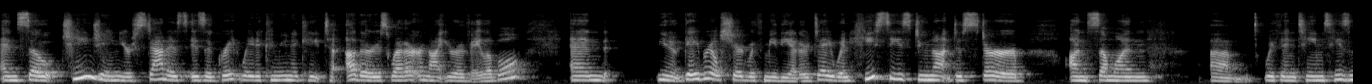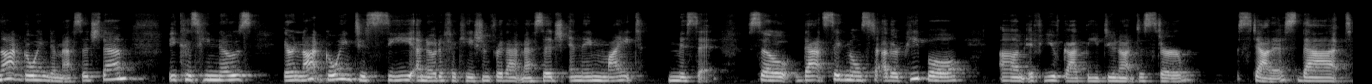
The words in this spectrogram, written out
And so changing your status is a great way to communicate to others whether or not you're available. And, you know, Gabriel shared with me the other day when he sees do not disturb on someone um, within Teams, he's not going to message them because he knows they're not going to see a notification for that message and they might miss it. So that signals to other people um, if you've got the do not disturb status that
